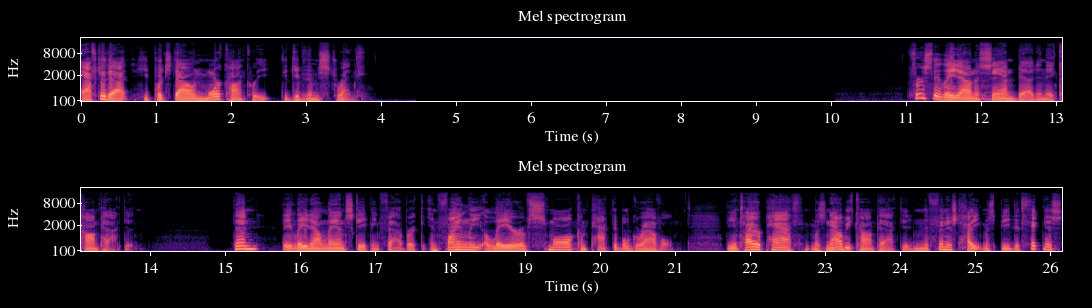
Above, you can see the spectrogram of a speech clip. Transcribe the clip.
After that, he puts down more concrete to give them strength. First, they lay down a sand bed and they compact it. Then, they lay down landscaping fabric and finally a layer of small compactable gravel. The entire path must now be compacted and the finished height must be the thickness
